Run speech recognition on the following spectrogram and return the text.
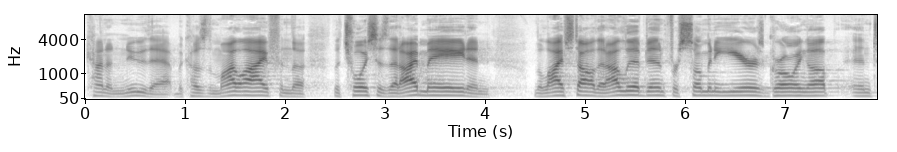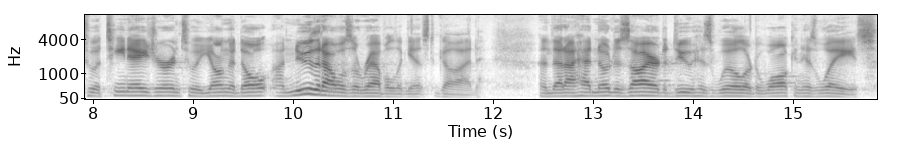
kind of knew that because of my life and the, the choices that I made and the lifestyle that I lived in for so many years, growing up into a teenager, into a young adult. I knew that I was a rebel against God and that I had no desire to do His will or to walk in His ways.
